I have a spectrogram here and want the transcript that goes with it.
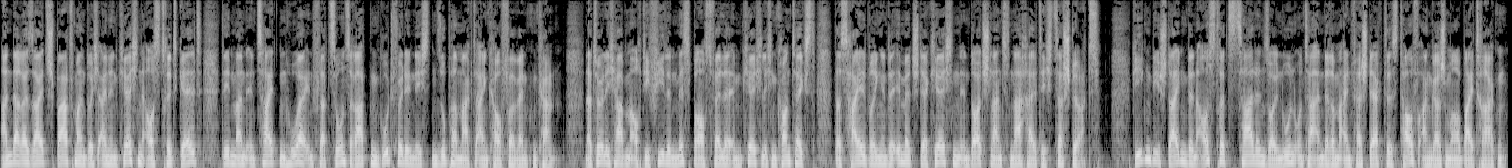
Andererseits spart man durch einen Kirchenaustritt Geld, den man in Zeiten hoher Inflationsraten gut für den nächsten Supermarkteinkauf verwenden kann. Natürlich haben auch die vielen Missbrauchsfälle im kirchlichen Kontext das heilbringende Image der Kirchen in Deutschland nachhaltig zerstört. Gegen die steigenden Austrittszahlen soll nun unter anderem ein verstärktes Taufengagement beitragen.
